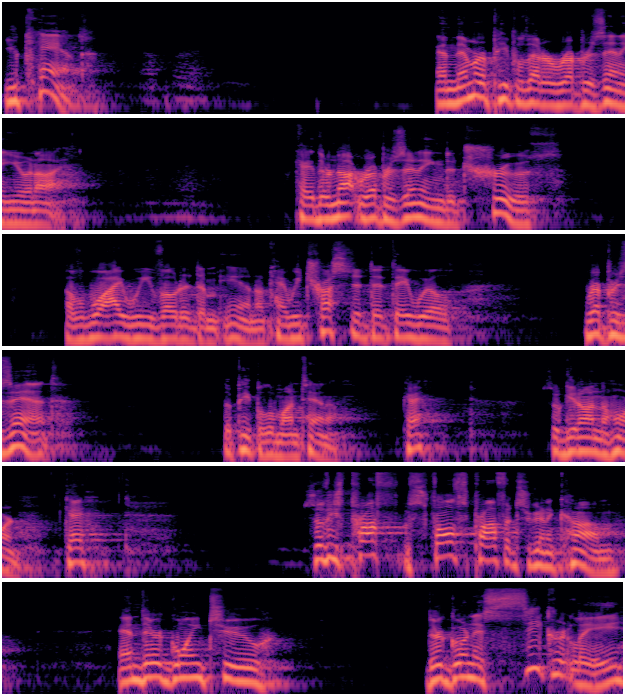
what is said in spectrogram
You can't. And them are people that are representing you and I. Okay, they're not representing the truth of why we voted them in. Okay, we trusted that they will represent the people of Montana. Okay, so get on the horn. Okay, so these prof- false prophets are going to come, and they're going to they're going to secretly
